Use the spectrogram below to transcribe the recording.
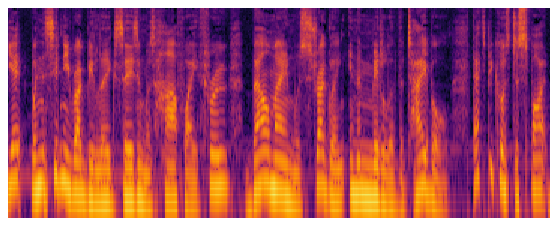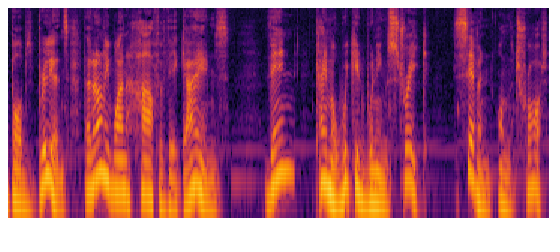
Yet, when the Sydney Rugby League season was halfway through, Balmain was struggling in the middle of the table. That's because despite Bob's brilliance, they'd only won half of their games. Then came a wicked winning streak, seven on the trot.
